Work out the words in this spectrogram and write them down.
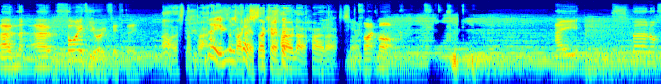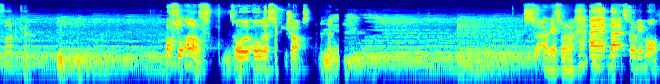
Um, uh, five euro fifty. Oh, that's not bad. Hey, That's a bad guess. Okay, higher or lower, higher or lower. Sorry. Right, Mark. A Smirnoff vodka. Bottle of, or, or the shots. So, I guess one more. Uh, that's got to be more.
